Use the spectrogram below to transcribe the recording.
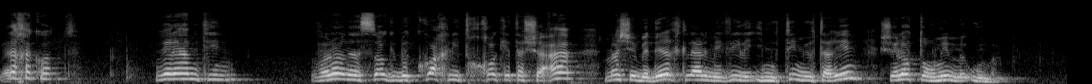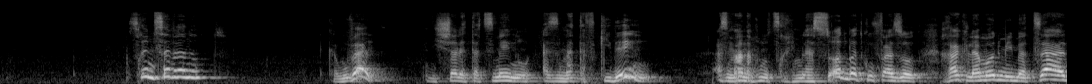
ולחכות, ולהמתין, ולא נעסוק בכוח לדחוק את השעה, מה שבדרך כלל מביא לעימותים מיותרים שלא תורמים מאומה. צריכים סבלנות. כמובן, נשאל את עצמנו, אז מה תפקידנו? אז מה אנחנו צריכים לעשות בתקופה הזאת? רק לעמוד מבצד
